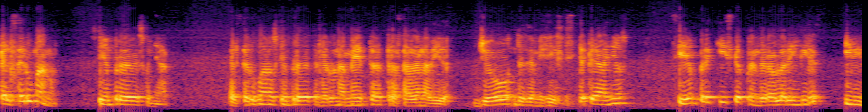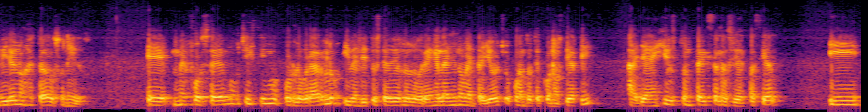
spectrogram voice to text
el ser humano siempre debe soñar. El ser humano siempre debe tener una meta trazada en la vida. Yo, desde mis 17 años, siempre quise aprender a hablar inglés y vivir en los Estados Unidos. Eh, me esforcé muchísimo por lograrlo y bendito sea Dios, lo logré en el año 98 cuando te conocí a ti, allá en Houston, Texas, la ciudad espacial. Y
